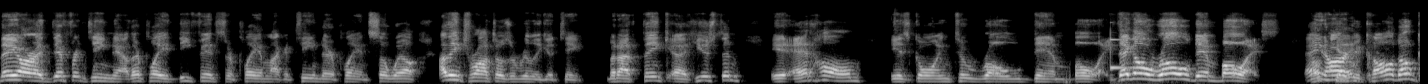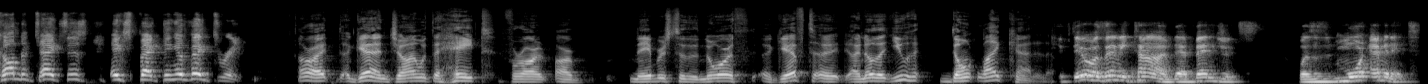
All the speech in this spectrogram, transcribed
They are a different team now. They're playing defense. They're playing like a team. They're playing so well. I think Toronto's a really good team, but I think uh, Houston at home is going to roll them boys. They gonna roll them boys. Ain't hard to call. Don't come to Texas expecting a victory. All right. Again, John, with the hate for our, our neighbors to the north, a gift. Uh, I know that you don't like Canada. If there was any time that vengeance was more eminent,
